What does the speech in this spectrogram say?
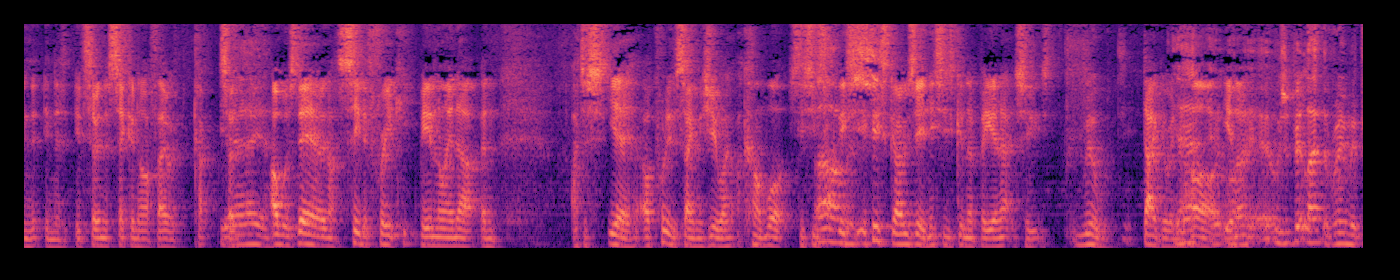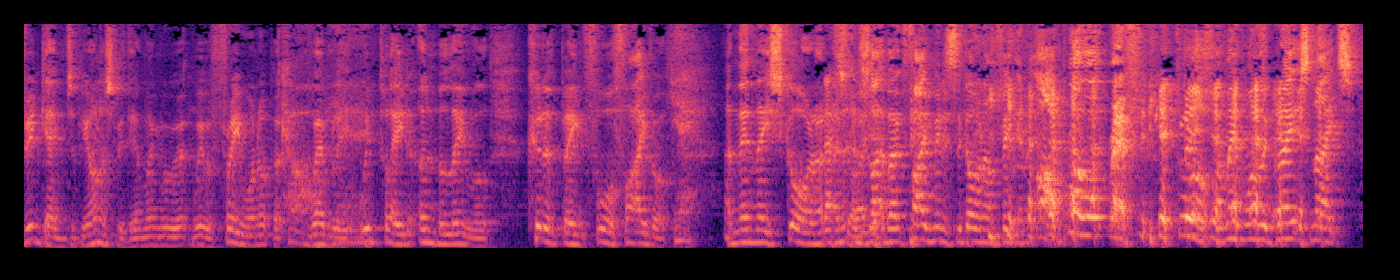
in the, in the so in the second half they were. Cut, so Yeah, yeah. I was there and I see the free kick being lined up and. I just, yeah, I'm probably the same as you. I, I can't watch. This is Oh, this, was- if this goes in, this is going to be an absolute real dagger in the heart. it, you know, it was a bit like the Real Madrid game, to be honest with you. I mean, we were, we were 3 1 up at God, Wembley. yeah. We played unbelievable. Could have been 4 or 5 up. Yeah. And then they score, and, That's it was right, like yeah. about five minutes to go, and I'm thinking, "Oh, blow up, ref!" Yeah, please. up. I mean, one of the greatest nights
